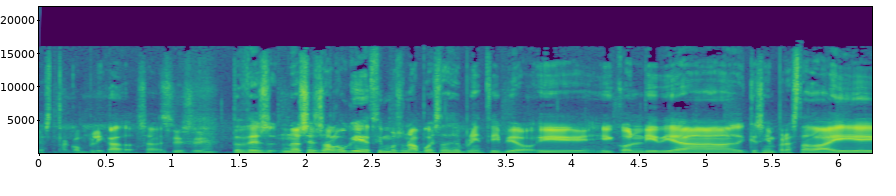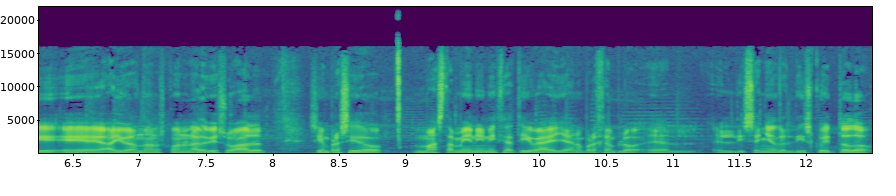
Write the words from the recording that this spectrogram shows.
está complicado, ¿sabes? Sí, sí. Entonces, no sé, es algo que decimos una apuesta desde el principio. Y, y con Lidia, que siempre ha estado ahí eh, ayudándonos con el audiovisual, siempre ha sido más también iniciativa ella, ¿no? Por ejemplo, el, el diseño del disco y todo.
